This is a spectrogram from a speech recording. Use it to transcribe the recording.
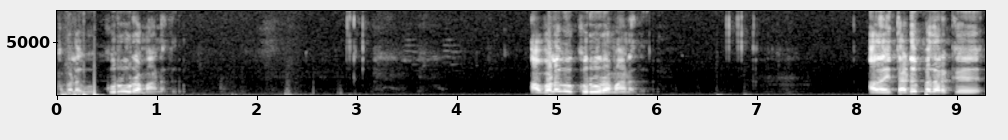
அவ்வளவு குரூரமானது. அவ்வளவு குரூரமானது. அதை தடுப்பதற்கு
